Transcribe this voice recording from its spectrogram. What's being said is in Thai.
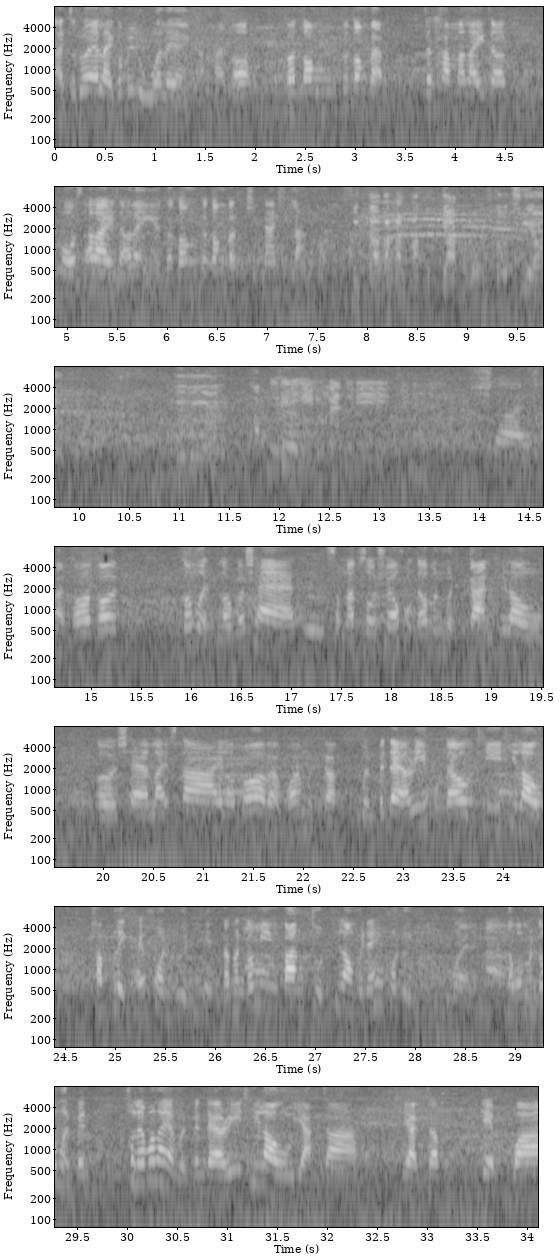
อาจจะด้วยอะไรก็ไม่รู้อะไรอย่างเงี้ยค่ะก็ก็ต้องก็ต้องแบบจะทำอะไรจะโพ สต์อะไรจะอะไรอย่างเงี้ยก็ต้องก็ต้องแบบคิดหน้าคิดหลังก่อนซึ่งแต้วก็ถ่ายทอดทุกอย่างลงโซเชียลทั้งหมดเรื่อยรับมือดูได้แลดีดูแลตัวเองใช่ค่ะก็ก็ก็เหมือนเราก็แชร์คือสำหรับโซเชียลของเรามันเหมือนกันที่เราเออแชร์ไลฟ์สไตล์แล้วก็แบบว่าเหมือนกับเหมือนเป็นไดอารี่ของเราที่ที่เราพับลิกให้คนอื่นเห็น แต่มันก็มีบางจุดที่เราไม่ได้ให้คนอื่นเห็นด้วยอะไรเงี้ยแต่ว่ามันก็เหมือนเป็นเขาเรียกว่าอะไรอะเหมือนเป็นไดอารี่ที่เราอยากจะอยากจะเก็บไว้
